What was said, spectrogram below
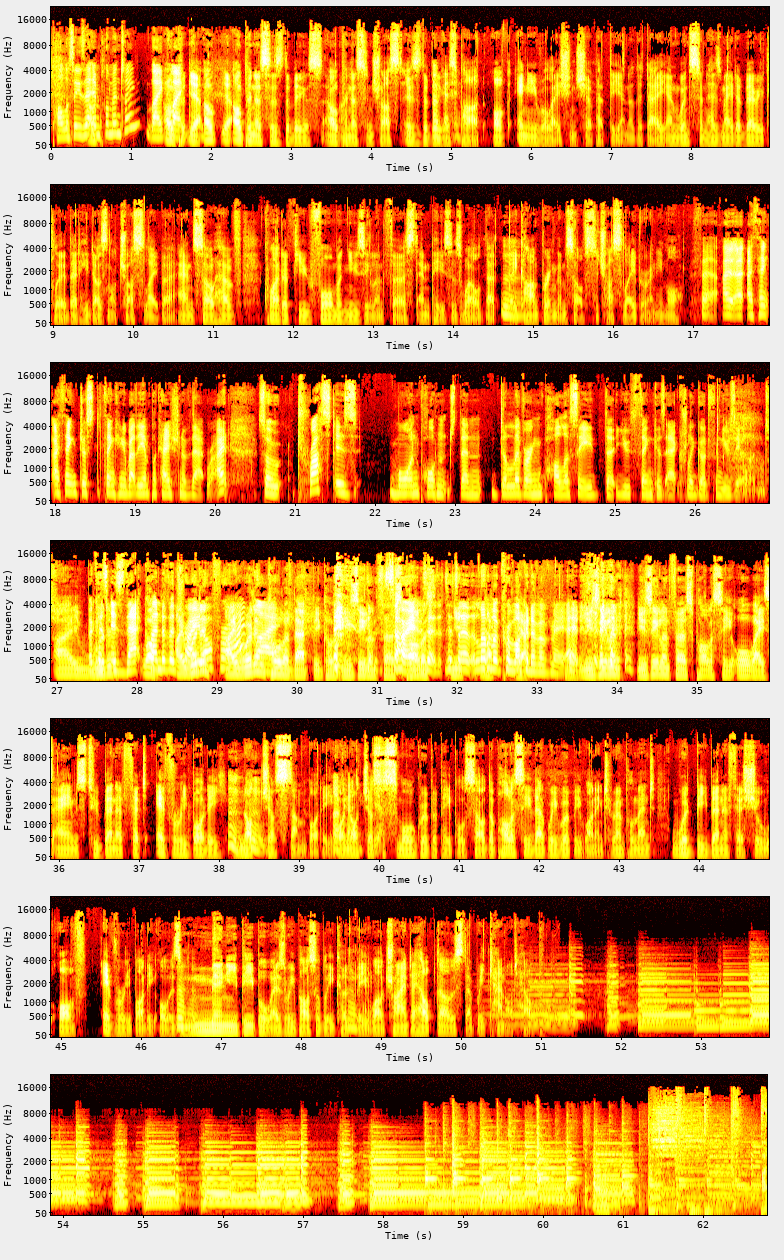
policies they're implementing, like Open, like yeah, op- yeah, openness is the biggest. Openness and trust is the biggest Okay. part of any relationship at the end of the day. And Winston has made it very clear that he does not trust Labor, and so have quite a few former New Zealand First MPs as well that they mm. can't bring themselves to trust Labor anymore. fair. I- I think I think just thinking about the implication of that, right? So trust is more important than delivering policy that you think is actually good for New Zealand. I Because is that well, kind of the trade-off, right? I wouldn't call it that because New Zealand First Sorry, policy. it's, it's New- a little no, bit provocative yeah. of me. Yeah, New Zealand New Zealand First policy always aims to benefit everybody, not just somebody or Hmm, not just yeah. a small group of people. So the policy that we would be wanting to implement would be beneficial of everybody or as Mm-hmm. many people as we possibly could be while trying to help those that we cannot help.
